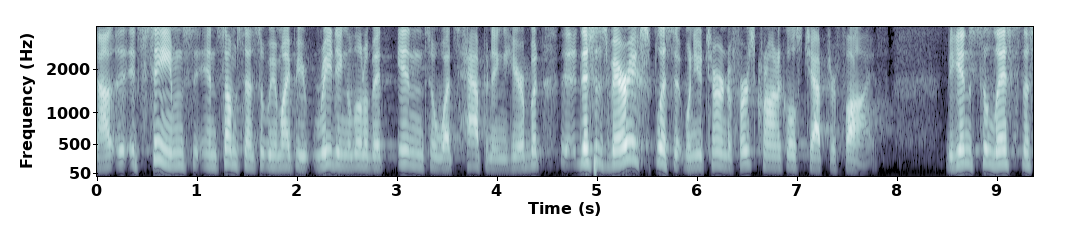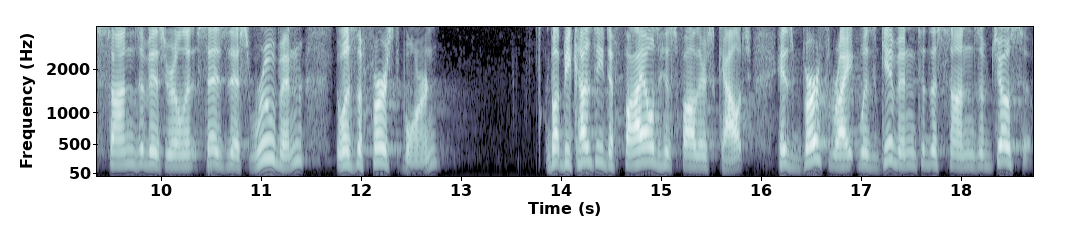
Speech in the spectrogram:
Now, it seems, in some sense, that we might be reading a little bit into what's happening here, but uh, this is very explicit when you turn to 1 Chronicles chapter 5 begins to list the sons of Israel, and it says this Reuben was the firstborn, but because he defiled his father's couch, his birthright was given to the sons of Joseph,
